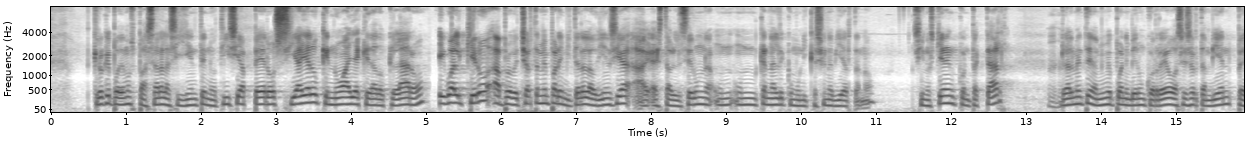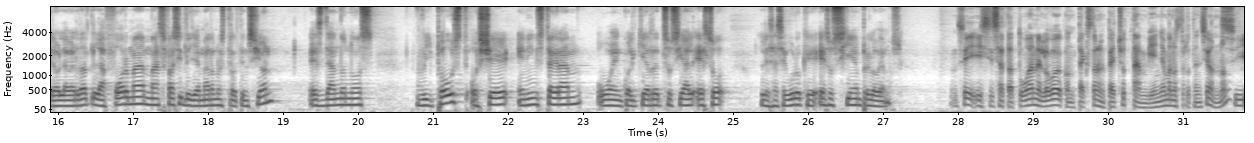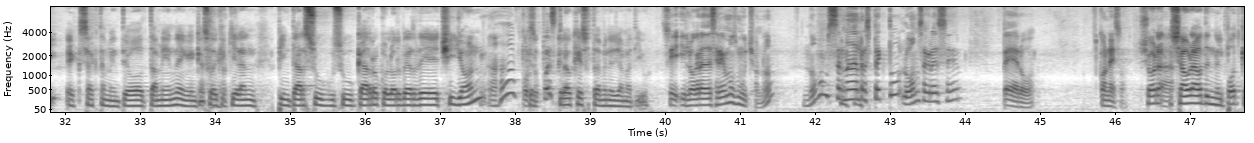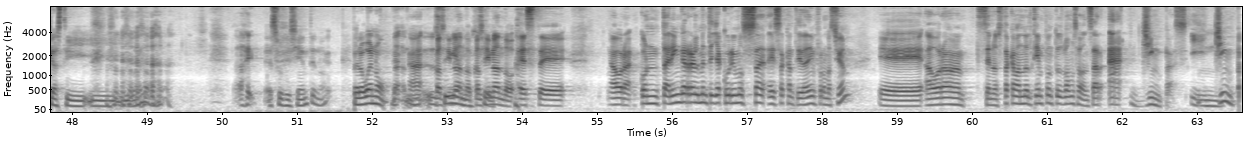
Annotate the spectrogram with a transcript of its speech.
Creo que podemos pasar a la siguiente noticia, pero si hay algo que no haya quedado claro, igual quiero aprovechar también para invitar a la audiencia a, establecer un, canal de comunicación abierta, ¿no? Si nos quieren contactar, realmente a mí me pueden enviar un correo, a César también, pero la verdad la forma más fácil de llamar nuestra atención es dándonos repost o share en Instagram o en cualquier red social. Eso les aseguro que eso siempre lo vemos. Sí, y si se tatúan el logo de contexto en el pecho, también llama nuestra atención, ¿no? Sí, exactamente. O también en, caso de que quieran pintar su, carro color verde chillón. Ajá, por supuesto. Creo que eso también es llamativo. Sí, y lo agradeceríamos mucho, ¿no? No vamos a hacer nada al respecto, lo vamos a agradecer, pero con eso. Shout, ah. out en el podcast y, es suficiente, ¿no? Pero bueno, ah, continuando, continuando. Este. Ahora, con Taringa realmente ya cubrimos esa, cantidad de información. Eh, ahora se nos está acabando el tiempo, entonces vamos a avanzar a Gympass. Y mm.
